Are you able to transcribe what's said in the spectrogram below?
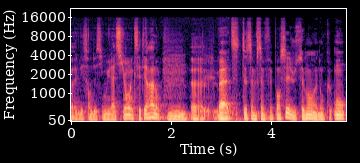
avec des centres de simulation, etc. Donc, hmm. euh, bah, ça, me, ça, me, fait penser justement. Donc, on,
